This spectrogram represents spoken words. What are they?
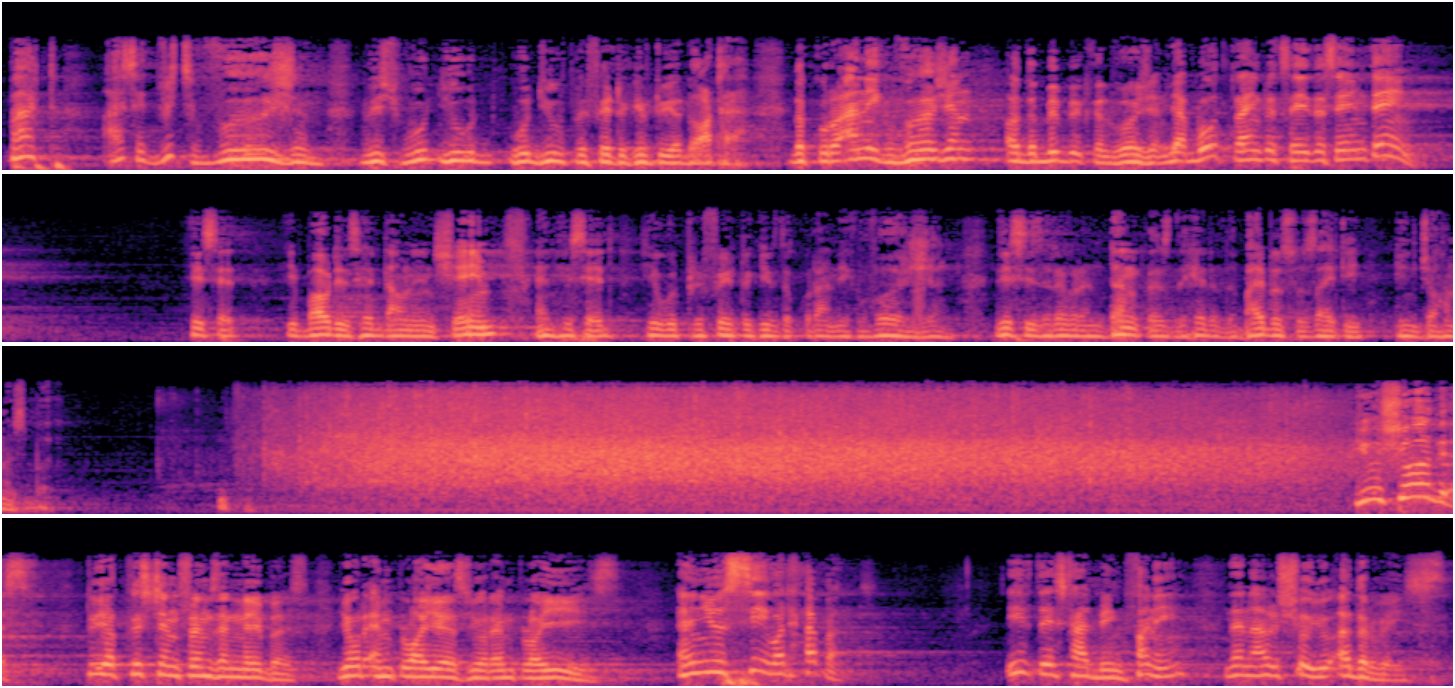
But I said, which version which would you, would you prefer to give to your daughter? The Quranic version or the biblical version? We are both trying to say the same thing. He said, he bowed his head down in shame and he said he would prefer to give the Quranic version. This is Reverend Dunkers, the head of the Bible Society in Johannesburg. You show this to your Christian friends and neighbors, your employers, your employees, and you see what happens. If they start being funny, then I will show you other ways.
